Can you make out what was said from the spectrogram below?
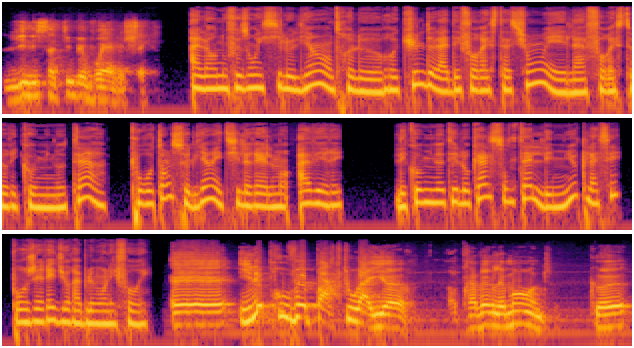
l'initiative est vouée à l'échec. Alors nous faisons ici le lien entre le recul de la déforestation et la foresterie communautaire. Pour autant, ce lien est-il réellement avéré? Les communautés locales sont-elles les mieux placées pour gérer durablement les forêts? Euh, Il est prouvé partout ailleurs, à travers le monde, que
